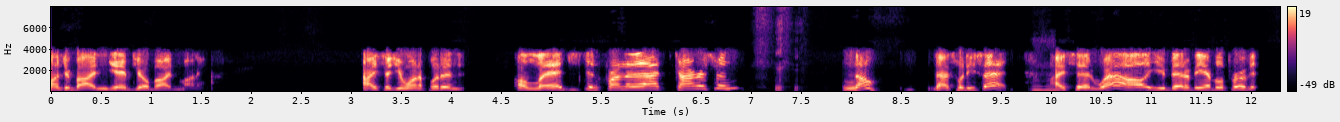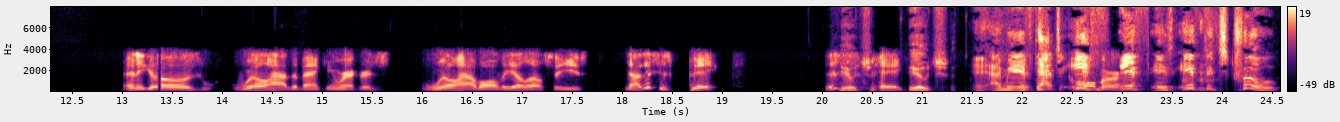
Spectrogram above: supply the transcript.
"Hunter Biden gave Joe Biden money." I said, "You want to put an alleged in front of that, Congressman?" no, that's what he said. I said, "Well, you better be able to prove it." And he goes, "We'll have the banking records. We'll have all the LLCs." Now this is big. This huge, is huge. I mean, if, that's, that's if, Comer- if if if it's true,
